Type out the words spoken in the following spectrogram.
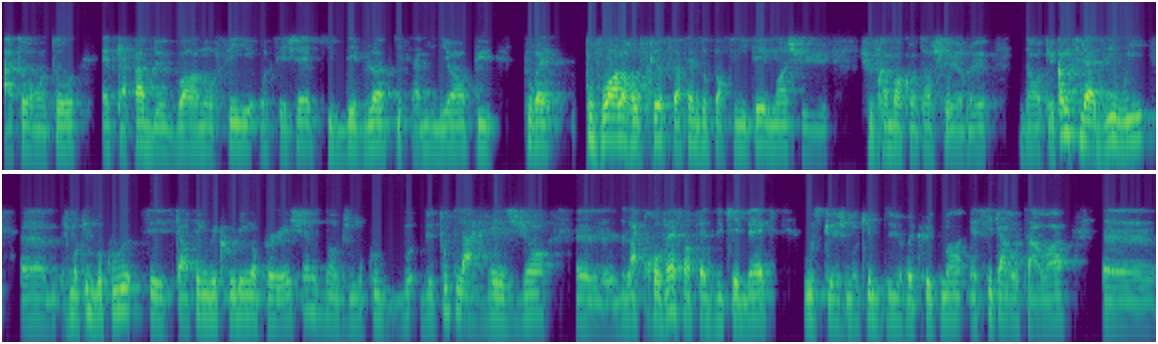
à Toronto, être capable de voir nos filles au cégep qui se développent, qui s'améliorent, puis pour pouvoir leur offrir certaines opportunités, moi, je suis vraiment content, je suis heureux. Donc, comme tu l'as dit, oui, euh, je m'occupe beaucoup, c'est Scouting Recruiting Operations. Donc, je m'occupe de toute la région, euh, de la province, en fait, du Québec, où ce que je m'occupe du recrutement, ainsi qu'à Ottawa. Euh,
